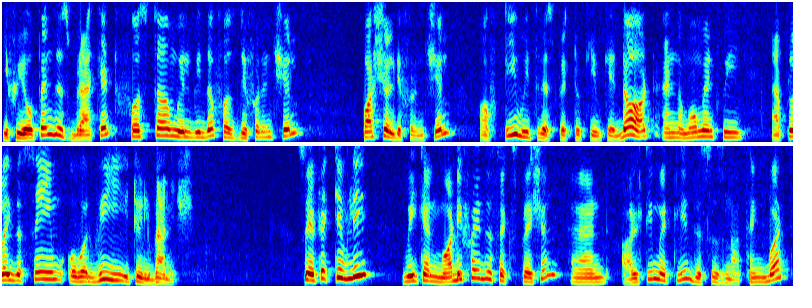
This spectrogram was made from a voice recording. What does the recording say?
if we open this bracket, first term will be the first differential, partial differential of t with respect to qk dot and the moment we apply the same over v, it will vanish. So, effectively, we can modify this expression and ultimately this is nothing but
